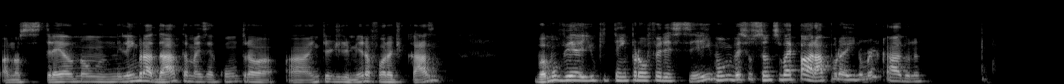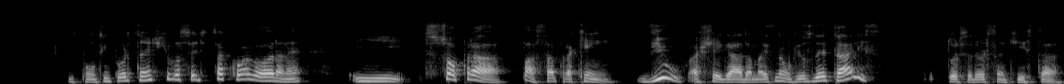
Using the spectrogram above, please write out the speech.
a nossa estreia, eu não me lembro a data, mas é contra a Inter de Limeira, fora de casa. Vamos ver aí o que tem para oferecer e vamos ver se o Santos vai parar por aí no mercado, né? Um ponto importante que você destacou agora, né? E só para passar para quem viu a chegada, mas não viu os detalhes, torcedor Santista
